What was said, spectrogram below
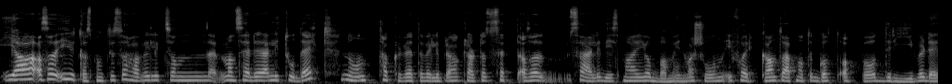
Ja, altså i utgangspunktet så har vi litt sånn Man ser det er litt todelt. Noen takler dette veldig bra. har klart å sette, altså Særlig de som har jobba med innovasjon i forkant og er på en måte godt oppe og driver det,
